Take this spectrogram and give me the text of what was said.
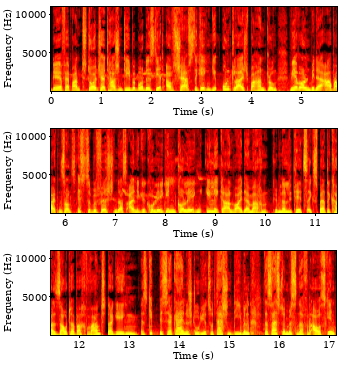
Der Verband Deutscher Taschendiebe protestiert aufs Schärfste gegen die Ungleichbehandlung. Wir wollen wieder arbeiten, sonst ist zu befürchten, dass einige Kolleginnen und Kollegen illegal weitermachen. Kriminalitätsexperte Karl Sauterbach warnt dagegen. Es gibt bisher keine Studie zu Taschendieben. Das heißt, wir müssen davon ausgehen,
